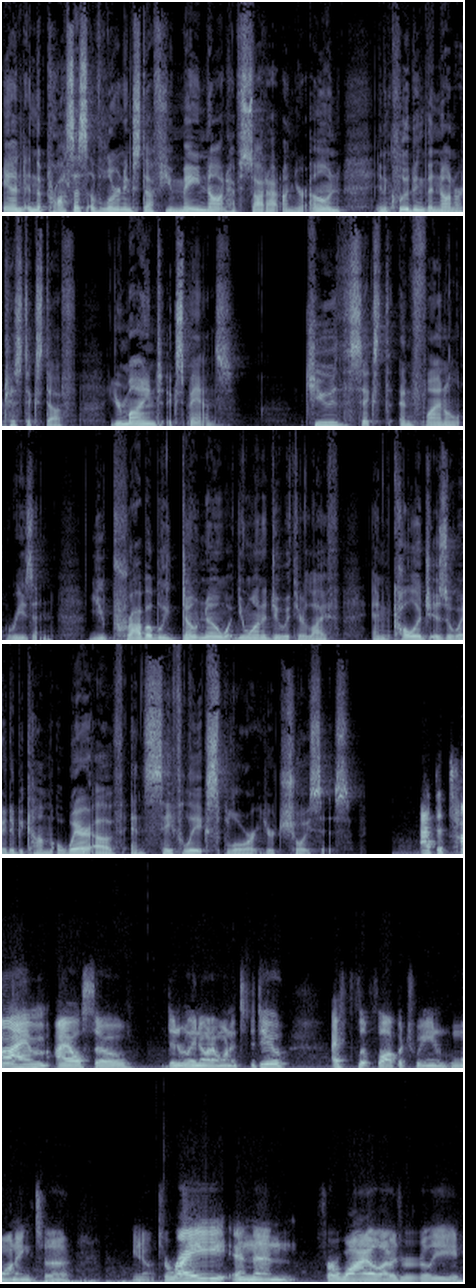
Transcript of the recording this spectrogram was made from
And in the process of learning stuff you may not have sought out on your own, including the non artistic stuff, your mind expands. Cue the sixth and final reason. You probably don't know what you want to do with your life, and college is a way to become aware of and safely explore your choices. At the time, I also didn't really know what I wanted to do. I flip flop between wanting to, you know, to write, and then for a while I was really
